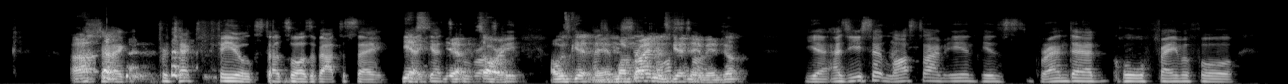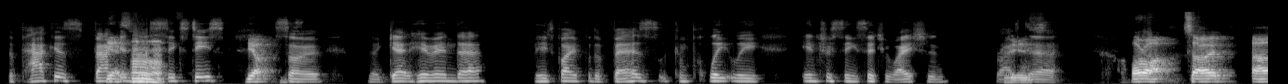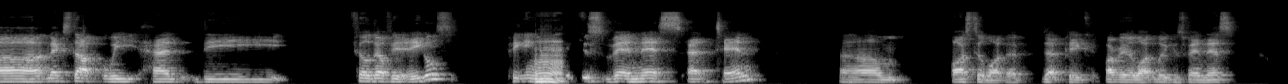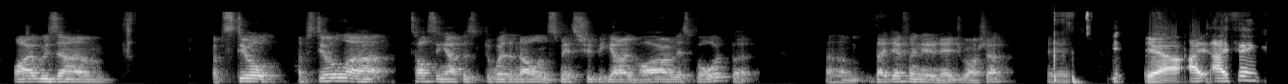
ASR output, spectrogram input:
Uh, protect Fields. That's what I was about to say. Yes, get yeah, sorry. I was getting As there. you My said brain was last getting time. there, man. John. Yeah, as you said last time, Ian, his granddad Hall of Famer for the Packers back Yes. in the Mm. sixties. Yep. So they get him in there. He's playing for the Bears. Completely interesting situation right there. All right. So uh, next up, we had the Philadelphia Eagles picking. Lucas Van Ness at ten. Um, I still like that that pick. I really like Lucas Van Ness. I was um, I'm still I'm still uh, tossing up as to whether Nolan Smith should be going higher on this board, but um, they definitely need an edge rusher. And Yeah, I I think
